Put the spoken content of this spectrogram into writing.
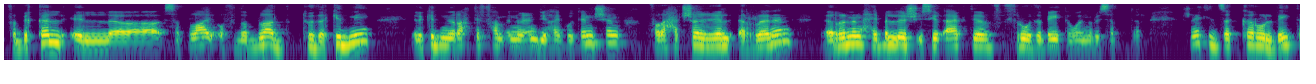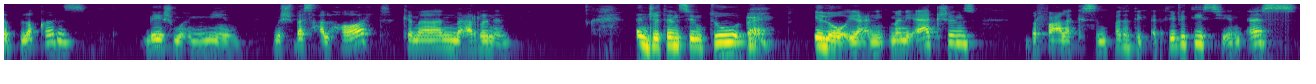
فبقل ال supply of the blood to the kidney ال kidney راح تفهم إنه عندي hypotension فراح تشغل الرنين الرنين حيبلش يصير active through the beta 1 receptor عشان هيك تذكروا ال beta blockers ليش مهمين؟ مش بس على ال heart كمان مع ال renin angiotensin 2 له يعني many actions برفع لك ال sympathetic activity CNS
